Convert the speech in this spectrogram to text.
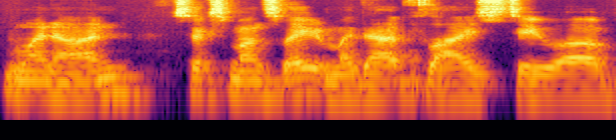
went on. Six months later, my dad flies to uh,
